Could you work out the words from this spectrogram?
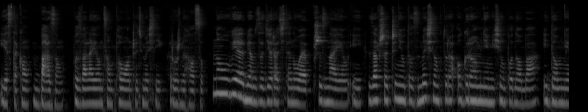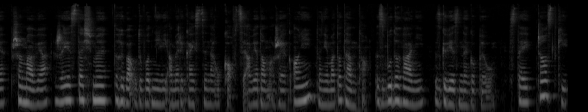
jest taką bazą pozwalającą połączyć myśli różnych osób. No, uwielbiam zadzierać ten łeb, przyznaję, i zawsze czynię to z myślą, która ogromnie mi się podoba i do mnie przemawia, że jesteśmy, to chyba udowodnili amerykańscy naukowcy, a wiadomo, że jak oni, to nie ma to tamto, zbudowani z gwiezdnego pyłu. Z tej cząstki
